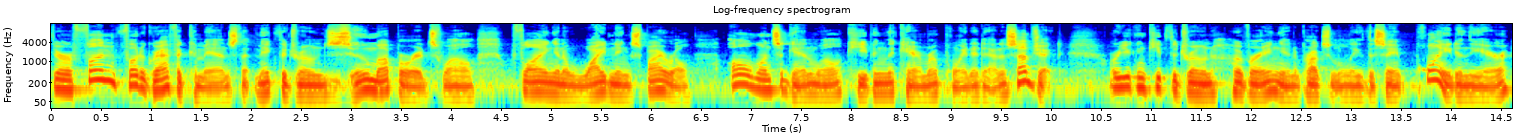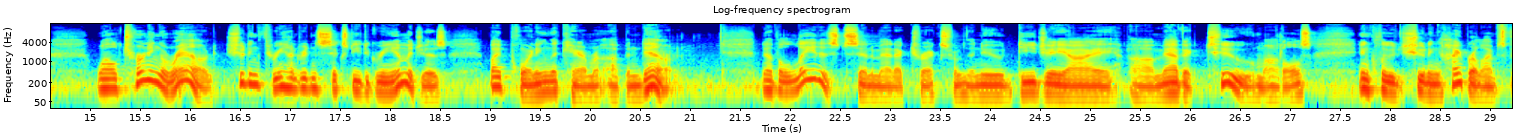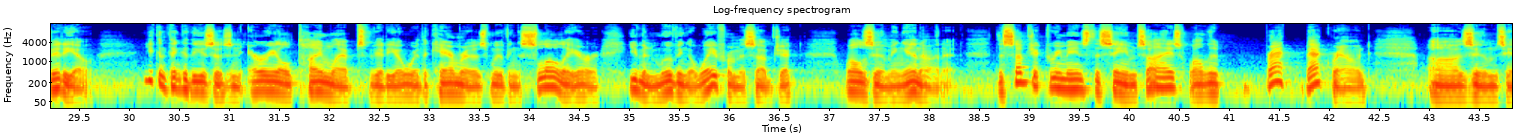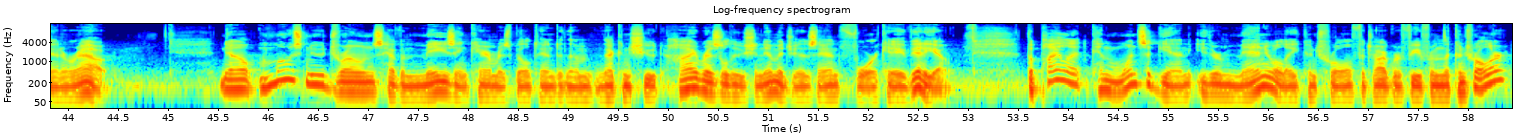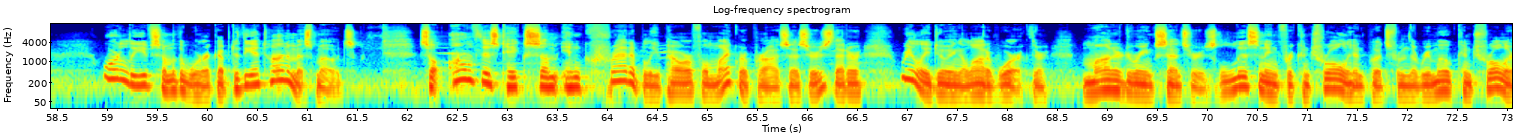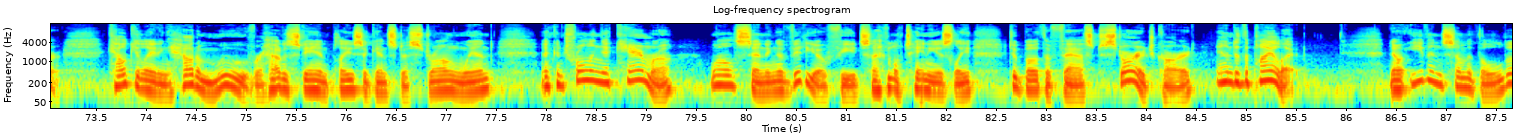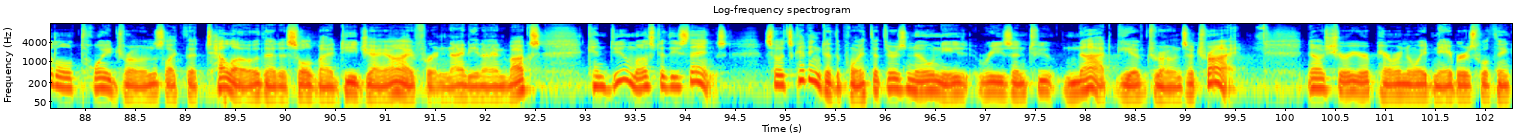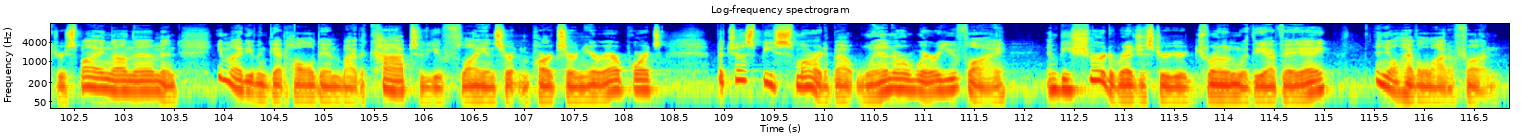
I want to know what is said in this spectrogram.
There are fun photographic commands that make the drone zoom upwards while flying in a widening spiral, all once again while keeping the camera pointed at a subject or you can keep the drone hovering in approximately the same point in the air while turning around, shooting 360 degree images by pointing the camera up and down. Now, the latest cinematic tricks from the new DJI uh, Mavic 2 models include shooting hyperlapse video. You can think of these as an aerial time lapse video where the camera is moving slowly or even moving away from a subject while zooming in on it. The subject remains the same size while the background uh, zooms in or out. Now, most new drones have amazing cameras built into them that can shoot high resolution images and 4K video. The pilot can once again either manually control photography from the controller or leave some of the work up to the autonomous modes. So, all of this takes some incredibly powerful microprocessors that are really doing a lot of work. They're monitoring sensors, listening for control inputs from the remote controller, calculating how to move or how to stay in place against a strong wind, and controlling a camera while sending a video feed simultaneously to both a fast storage card and to the pilot. Now, even some of the little toy drones like the Tello that is sold by DJI for 99 bucks can do most of these things. So it's getting to the point that there's no need, reason to not give drones a try. Now, sure, your paranoid neighbors will think you're spying on them, and you might even get hauled in by the cops if you fly in certain parks or near airports. But just be smart about when or where you fly, and be sure to register your drone with the FAA and you'll have a lot of fun.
